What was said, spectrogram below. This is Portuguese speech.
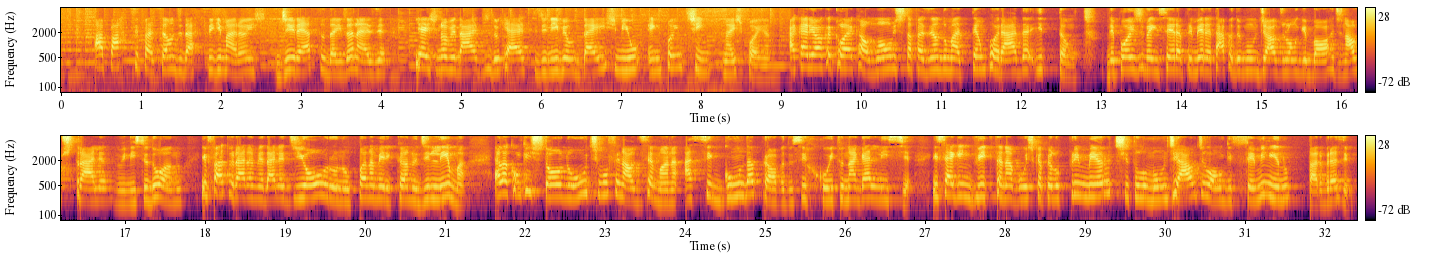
a participação de Darcy Guimarães, direto da Indonésia, e as novidades do QS de nível 10 mil em Pantin, na Espanha. A carioca Chloé Calmon está fazendo uma temporada e tanto. Depois de vencer a primeira etapa do Mundial de Longboard na Austrália, no início do ano, e faturar a medalha de ouro no Pan-Americano de Lima, ela conquistou no último final de semana a segunda prova do circuito na Galícia e segue invicta na busca pelo primeiro título mundial de long feminino para o Brasil.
